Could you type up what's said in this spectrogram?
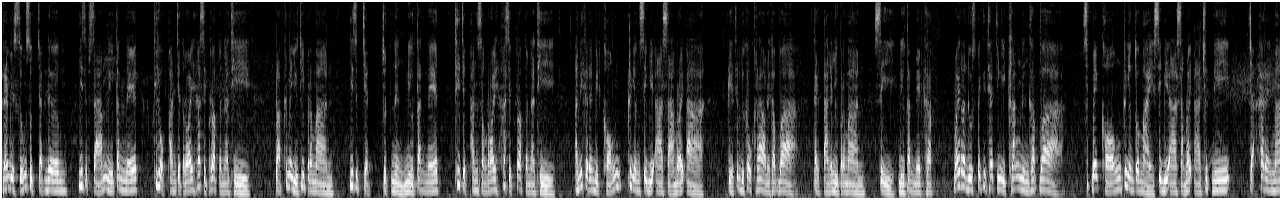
แรงบิดสูงสุดจากเดิม 23 นิวตันเมตร ที่ 6,750 รอบต่อนาที ปรับขึ้นมาอยู่ที่ประมาณ 27.1 นิวตันเมตร ที่ 7,250 รอบต่อนาที อันนี้คือแรงบิดของเครื่องยนต์ CBR 300R เปรียบเทียบดูคร่าวๆนะครับว่า แตกต่างกันอยู่ประมาณ 4 นิวตันเมตรครับ ไว้เราดูสเปคที่แท้จริงอีกครั้งหนึ่งครับว่า สเปคของเครื่องยนต์ตัวใหม่ CBR 300R ชุดนี้ จะให้แรงม้า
